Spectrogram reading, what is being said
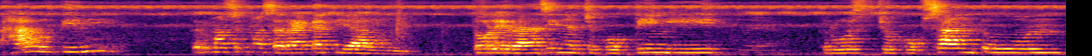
Halut ini termasuk masyarakat yang toleransinya cukup tinggi, ya. terus cukup santun,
